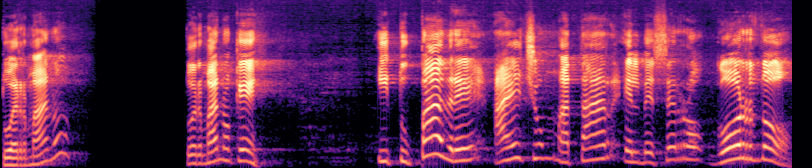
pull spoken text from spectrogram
¿Tu hermano? ¿Tu hermano qué? Y tu padre ha hecho matar el becerro gordo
